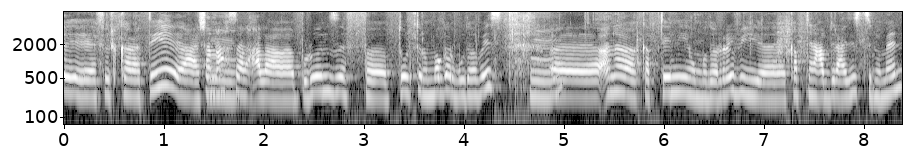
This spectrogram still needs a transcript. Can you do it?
آه، في الكاراتيه عشان مم. أحصل على برونز في بطولة المجر بودابست. آه، أنا كابتني ومدربي كابتن عبد العزيز سليمان.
